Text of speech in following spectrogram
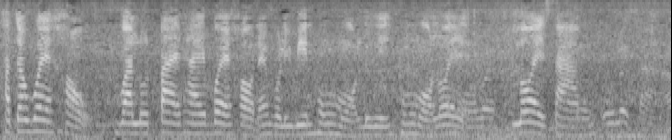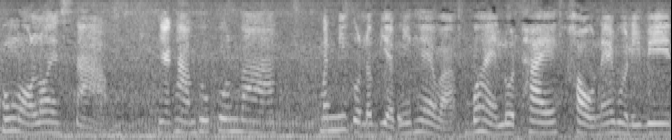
เขาเจะไหวเขาว่ารถป้ายไทยบ่อยเขาในบริเวณห้องหมอเลยห้องหมอร้อยร้อยสามโอ้เลยสามห้องหมอร้อยสามอยากถามทุกคนว่ามันมีกฎระเบียบนี่แท้วะบ่ให้รถไทยเข้าในบริเวณ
